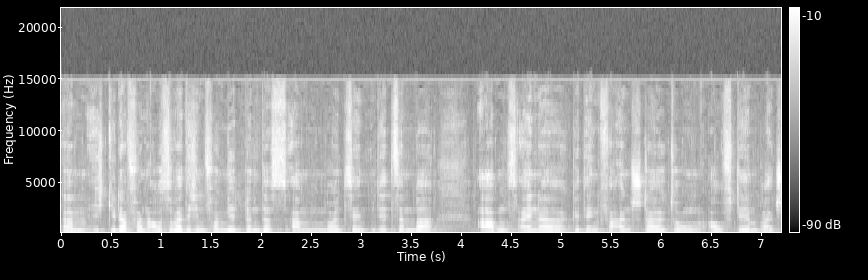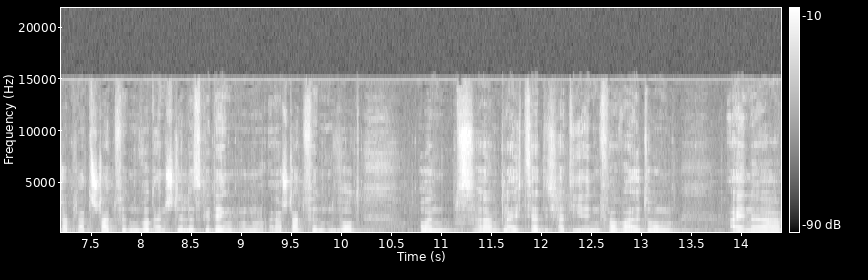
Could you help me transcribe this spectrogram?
ähm, ich gehe davon aus, soweit ich informiert bin, dass am 19. Dezember abends eine Gedenkveranstaltung auf dem Breitscheidplatz stattfinden wird, ein stilles Gedenken äh, stattfinden wird. Und äh, gleichzeitig hat die Innenverwaltung eine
